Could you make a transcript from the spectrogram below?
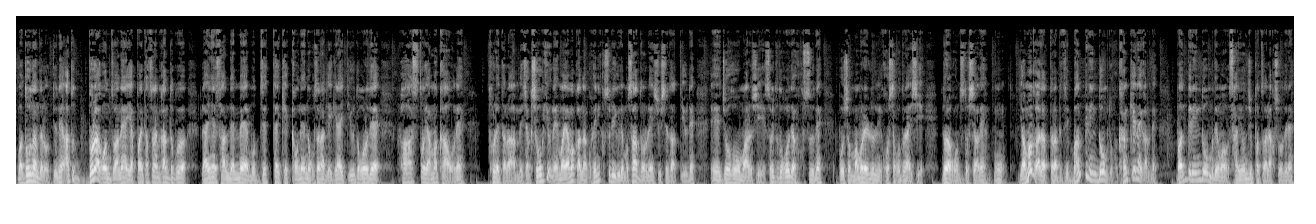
まあどうなんだろうっていうね。あと、ドラゴンズはね、やっぱり立浪監督、来年3年目、もう絶対結果をね、残さなきゃいけないっていうところで、ファースト山川をね、取れたらめちゃくちゃ大きいよね。まあ山川なんかフェニックスリーグでもサードの練習してたっていうね、えー、情報もあるし、そういったところでは複数ね、ポジション守れるのに越したことないし、ドラゴンズとしてはね、もう山川だったら別にバンテリンドームとか関係ないからね、バンテリンドームでも3、40発は楽勝でね、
